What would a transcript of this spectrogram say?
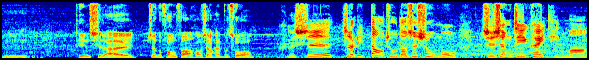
嗯，听起来这个方法好像还不错哦。可是这里到处都是树木，直升机可以停吗？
